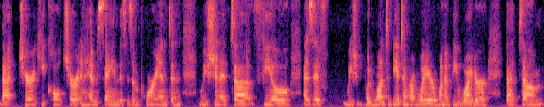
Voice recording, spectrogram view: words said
that Cherokee culture and him saying this is important and we shouldn't uh, feel as if we would want to be a different way or want to be whiter that um,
